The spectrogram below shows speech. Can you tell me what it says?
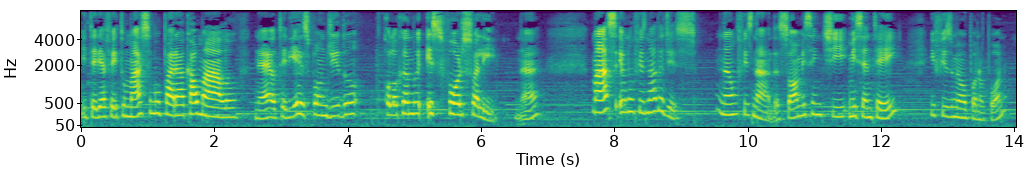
e teria feito o máximo para acalmá-lo, né? Eu teria respondido colocando esforço ali, né? Mas eu não fiz nada disso. Não fiz nada, só me senti, me sentei e fiz o meu oponopono.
